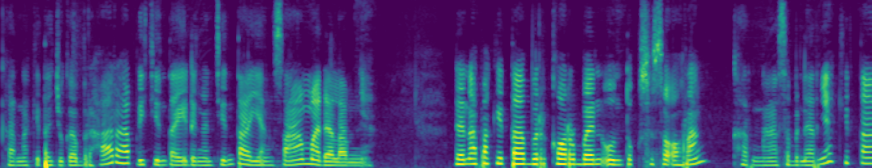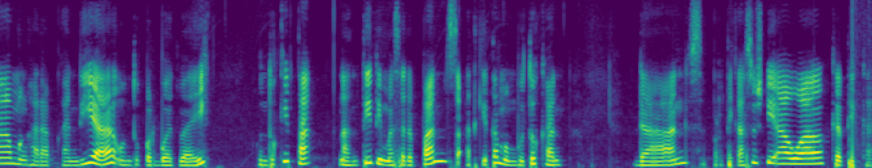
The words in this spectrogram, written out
Karena kita juga berharap dicintai dengan cinta yang sama dalamnya. Dan apa kita berkorban untuk seseorang? Karena sebenarnya kita mengharapkan dia untuk berbuat baik untuk kita nanti di masa depan saat kita membutuhkan. Dan seperti kasus di awal, ketika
